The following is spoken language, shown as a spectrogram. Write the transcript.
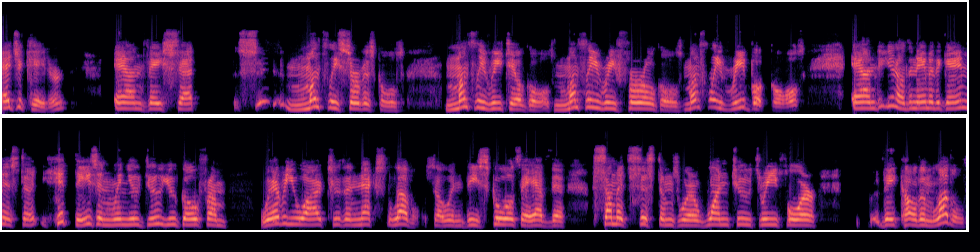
educator and they set monthly service goals, monthly retail goals, monthly referral goals, monthly rebook goals. And, you know, the name of the game is to hit these. And when you do, you go from wherever you are to the next level. So in these schools, they have the summit systems where one, two, three, four, they call them levels.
